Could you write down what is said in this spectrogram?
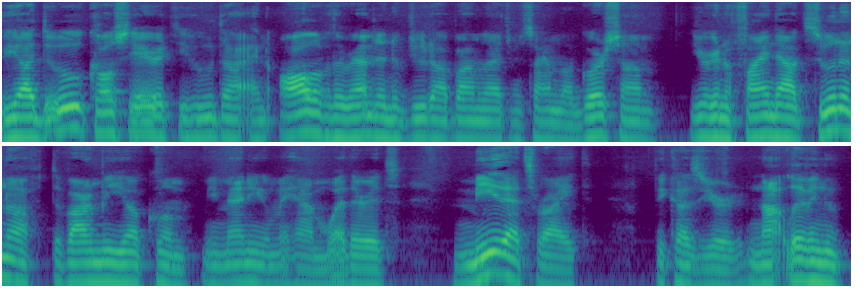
Yehuda and all of the remnant of Judah, Abamulatim La Gorsham, you're going to find out soon enough, Devar mi yakum, mimeni umeham, whether it's me that's right, because you're not living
